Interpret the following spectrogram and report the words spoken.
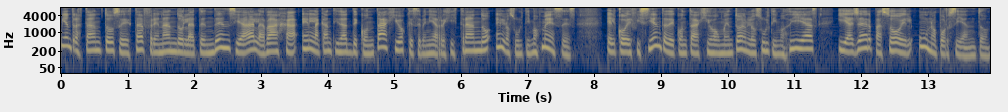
Mientras tanto, se está frenando la tendencia a la baja en la cantidad de contagios que se venía registrando en los últimos meses. El coeficiente de contagio aumentó en los últimos días y ayer pasó el 1%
